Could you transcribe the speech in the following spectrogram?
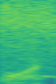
One.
